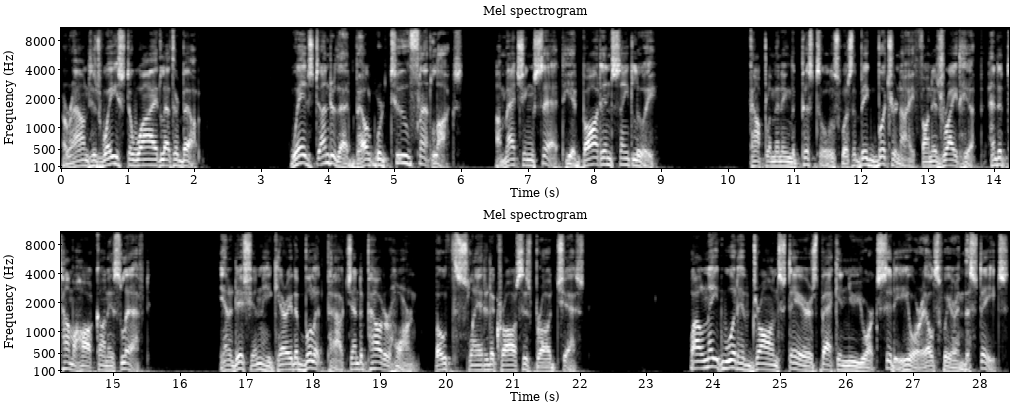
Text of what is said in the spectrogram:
around his waist a wide leather belt. Wedged under that belt were two flintlocks, a matching set he had bought in St. Louis. Complementing the pistols was a big butcher knife on his right hip and a tomahawk on his left. In addition, he carried a bullet pouch and a powder horn, both slanted across his broad chest. While Nate would have drawn stares back in New York City or elsewhere in the States,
